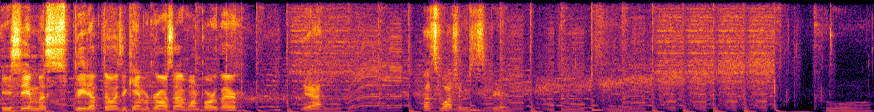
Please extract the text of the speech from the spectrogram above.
You see him speed up though as he came across that one part there? Yeah. Let's watch him disappear. Cool.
